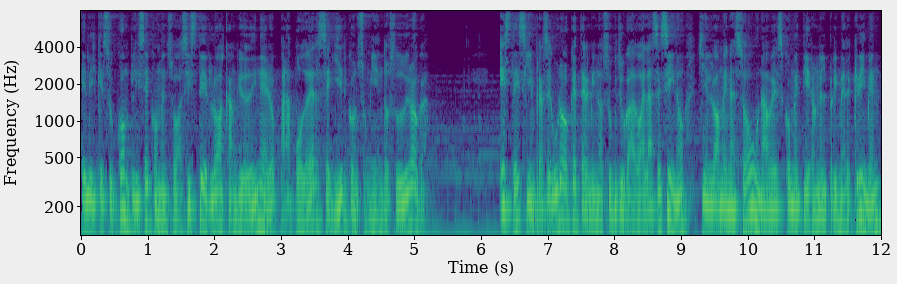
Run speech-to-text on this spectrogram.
en el que su cómplice comenzó a asistirlo a cambio de dinero para poder seguir consumiendo su droga. Este siempre aseguró que terminó subyugado al asesino, quien lo amenazó una vez cometieron el primer crimen,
